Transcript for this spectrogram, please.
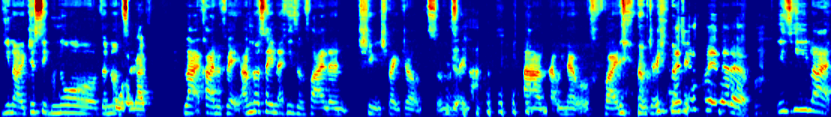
you know, just ignore the nonsense. Like kind of thing. I'm not saying that he's a violent shooting straight jobs. I'm not yeah. saying that um, that we know of. But I'm joking. Let's just clear that up. Is he like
